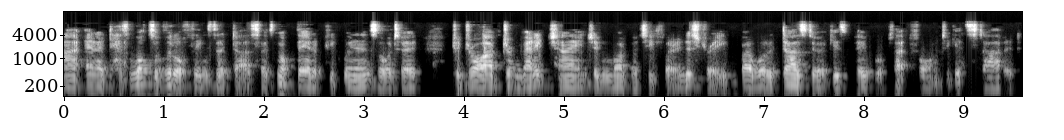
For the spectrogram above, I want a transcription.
uh, and it has lots of little things that it does. So it's not there to pick winners or to to drive dramatic change in one particular industry. But what it does do, it gives people a platform to get started.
